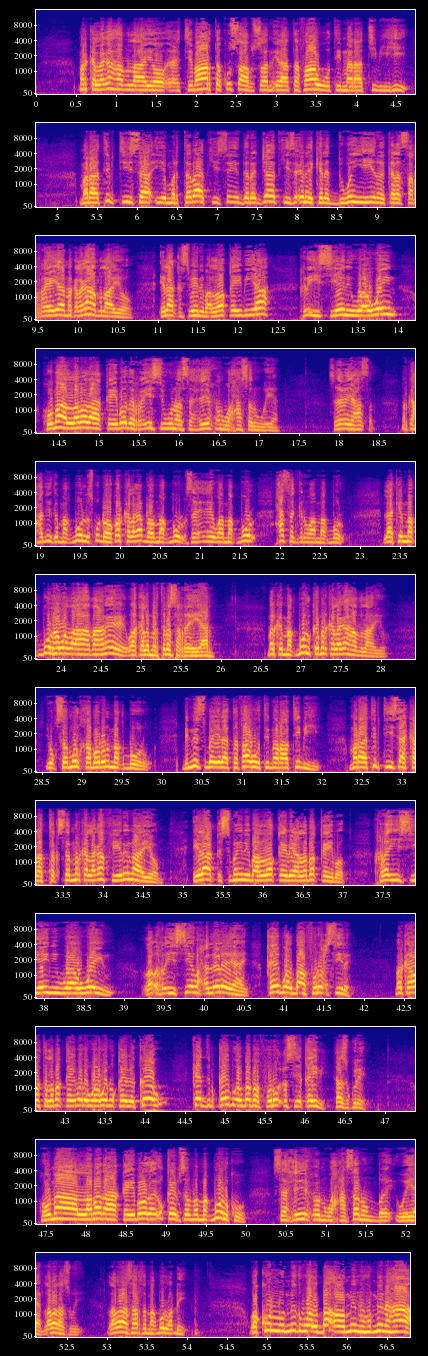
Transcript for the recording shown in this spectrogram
Marka laga hadlaayo ictibaarta ku saabsan ilaa tafaawuti maraatibihi maraatibtiisa iyo martabaadkiisa iyo darajaadkiisa inay kala duwan yihiin o kala sareeyaan marka laga hadlaayo ilaa qismeyni baa loo qeybiyaa ra'iisiyeyni waaweyn humaa labadaa qeybood ra'iisiguna saxiixun wa xasanun weeyaan saxiix iyo xasan. Marka xadiidka maqbuul isku dhaho korka laga dhaho maqbuul saxiixi waa maqbuul xasankina waa maqbuul. Laakiin maqbuul ha wada ahaadaane waa kala martabo sareeyaan marka maqbuulka marka laga hadlaayo yuqsamu lkhabaru lmaqbuulu binisba ilaa tafaawuti maraatibihi. Maraatibtiisa kala togsan marka laga fiirinayo ilaa qismayni baa loo qeybaya laba qeybood. Ra'iisiyeyni waaweyn ra'iisiyeyn waxaa loo leeyahay qeyb walbaa furuuc sii leh. Marka horta laba qeyboodoo waaweyn u qeyba kow kadib qeyb walbaba furuuc u sii qeybi saasuu kuleeyahy humaa labadaa qeybood ay u qeybsamo maqbuulku saxiixun wa xasanun weeyaan. Labadaas wey. Labadaas horta maqbuul la dhihi. Wa kullu mid walba oo min minhaa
